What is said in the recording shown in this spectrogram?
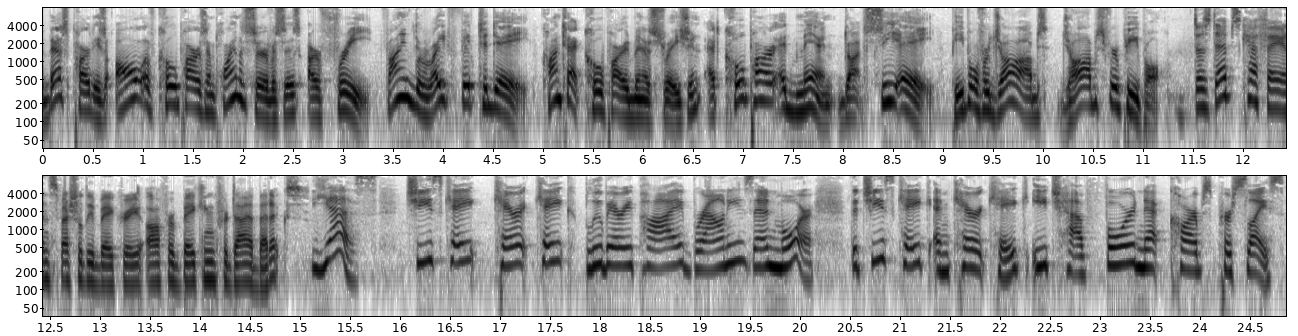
The best part is all of Copar's employment services are free. Find the right fit today. Contact Copar administration at coparadmin.ca. People for jobs, jobs for people. Does Deb's Cafe and Specialty Bakery offer baking for diabetics? Yes. Cheesecake, carrot cake, blueberry pie, brownies, and more. The cheesecake and carrot cake each have four net carbs per slice.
